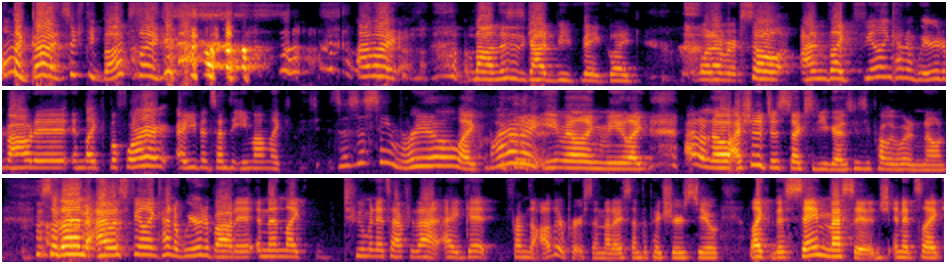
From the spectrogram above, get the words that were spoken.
oh my god, 60 bucks? Like I'm like, mom, this has got to be fake. Like, whatever. So I'm like feeling kind of weird about it, and like before I even sent the email, I'm like, does this seem real? Like, why are they emailing me? Like, I don't know. I should have just texted you guys because you probably would have known. So then I was feeling kind of weird about it, and then like two minutes after that, I get from the other person that I sent the pictures to, like the same message, and it's like,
